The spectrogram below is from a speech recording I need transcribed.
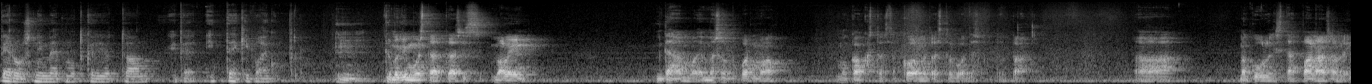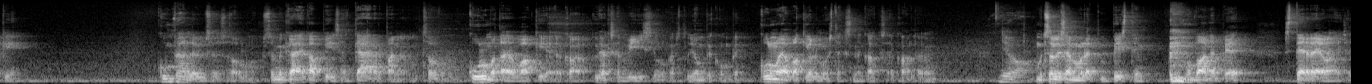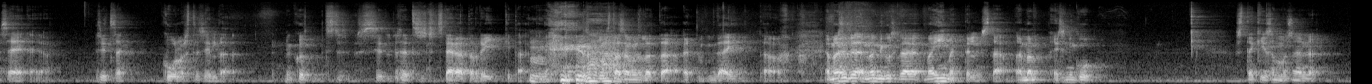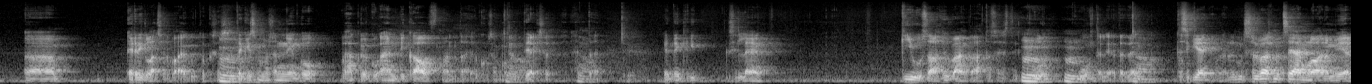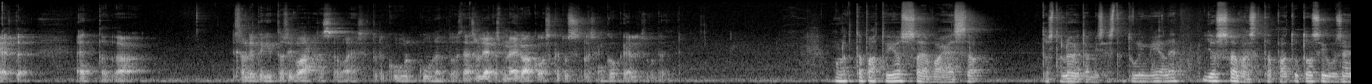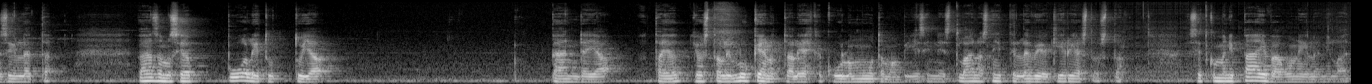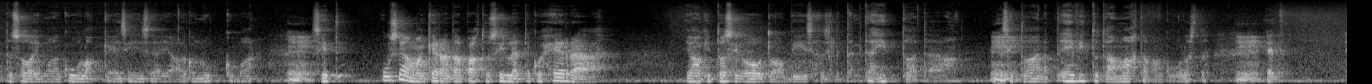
perusnimet, mutta jotta on ite, itteenkin vaikuttanut. Mm. Kyllä mäkin muistan, että siis mä olin, mitähän mä, en mä ollut varmaan, mä oon 12-13-vuotias, kun tota, uh, mä kuulin sitä Panasonicin. Kumpihan levy se olisi ollut? Se mikä eka biisi on Kärpänen, mutta se on Kulma tai Vakio, joka on 95 julkaistu, jompikumpi. Kulma ja Vakio oli muistaakseni ne kaksi ekaa levyä. Joo. Mutta se oli semmoinen, että mä pistin mun vanhempien stereoihin se CD ja sitten se kuulosti siltä, niin kuin se, se, se stereot on rikki tai mm. kuulostaa semmoiselle, että, että mitä ihmettä on. Ja mä, sitä, mä, niin sitä, mä ihmettelin sitä, ja mä, ei se, niin kuin, se teki semmoisen äh, erilaisen vaikutuksen. Mm. Se teki semmoisen niin kuin, vähän kuin joku Andy Kaufman tai joku semmoinen, tiedätkö, että Joo. jotenkin silleen kiusaa hyvän tahtoisesti Mm, mm, kuuntelijoita. Mm. Sekin, se oli vähän, että se jäi mulla aina mieleen, että, että, tota, se oli jotenkin tosi varhaisessa vaiheessa, tuli kuunneltua sitä. Ja se oli aika semmoinen eka kosketus sellaisen kokeellisuuteen. Mulle tapahtui jossain vaiheessa, tuosta löytämisestä tuli mieleen, että jossain vaiheessa tapahtui tosi usein sille, että vähän semmoisia puolituttuja bändejä tai jo- josta oli lukenut tai oli ehkä kuullut muutaman biisin, niin sitten lainasi niiden levyjä kirjastosta. Sitten kun meni päiväunille, niin laittoi soimaan kuulokkeisiinsa ja alkoi nukkumaan. Mm. Sitten useamman kerran tapahtui sille, että kun herää johonkin tosi outoon biisiin, sille, että mitä hittoa tää on. Mm. Mm. Ja sitten on aina, että ei vittu, tää on mahtavan kuulosta. Mm. Et,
